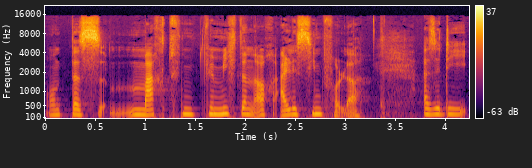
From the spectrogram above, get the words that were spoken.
Und das macht für mich dann auch alles sinnvoller. Also die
